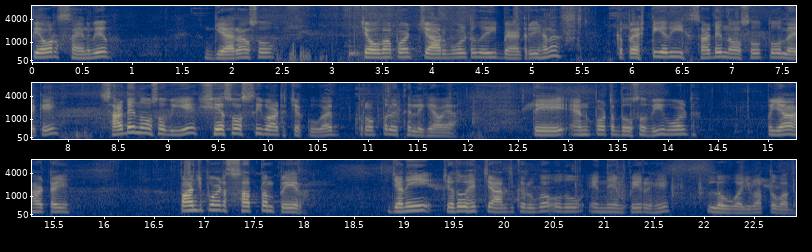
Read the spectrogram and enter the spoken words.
ਪਿਓਰ ਸਾਈਨ ਵੇਵ 1100 14.4 ਵੋਲਟ ਦੀ ਬੈਟਰੀ ਹੈ ਨਾ ਕਪੈਸਿਟੀ ਇਹਦੀ 950 ਤੋਂ ਲੈ ਕੇ 950 ਵੀ ਇਹ 680 ਵਾਟ ਚੱਕੂਗਾ ਪ੍ਰੋਪਰ ਇੱਥੇ ਲਿਖਿਆ ਹੋਇਆ। ਤੇ ਇਨਪੁਟ 220 ਵੋਲਟ 50 ਹਰਟ 5.7 ਐਂਪੀਅਰ ਯਾਨੀ ਜਦੋਂ ਇਹ ਚਾਰਜ ਕਰੂਗਾ, ਉਦੋਂ ਇੰਨੇ ਐਂਪੀਅਰ ਇਹ ਲਊਗਾ ਜੀ ਵੱਧ ਤੋਂ ਵੱਧ।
